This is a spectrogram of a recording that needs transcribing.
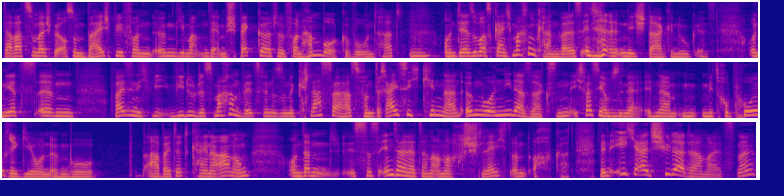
da war zum Beispiel auch so ein Beispiel von irgendjemandem, der im Speckgürtel von Hamburg gewohnt hat und der sowas gar nicht machen kann, weil das Internet nicht stark genug ist. Und jetzt ähm, weiß ich nicht, wie, wie du das machen willst, wenn du so eine Klasse hast von 30 Kindern irgendwo in Niedersachsen. Ich weiß nicht, ob es in der, in der Metropolregion irgendwo arbeitet, keine Ahnung. Und dann ist das Internet dann auch noch schlecht und oh Gott. Wenn ich als Schüler damals, ne,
